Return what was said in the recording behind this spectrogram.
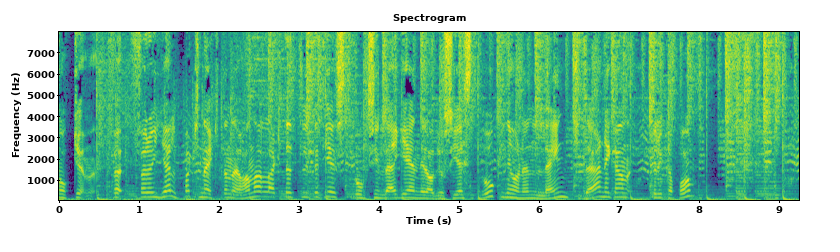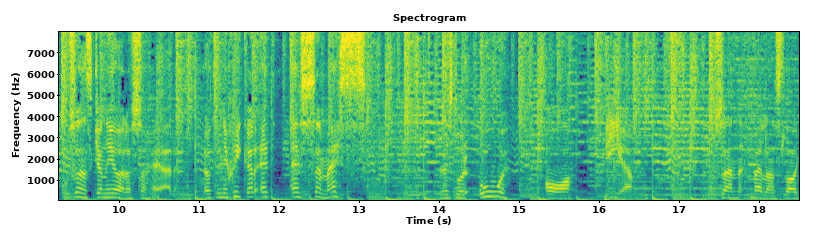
Och eh, för, för att hjälpa knäkten nu, han har lagt ett litet gästboksinlägg i en i radios gästbok. Ni har en länk där ni kan trycka på. Och sen ska ni göra så här. Att ni skickar ett sms. Där det står O-A-B. Och sen mellanslag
